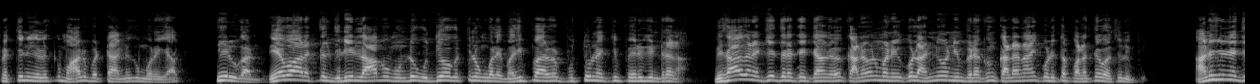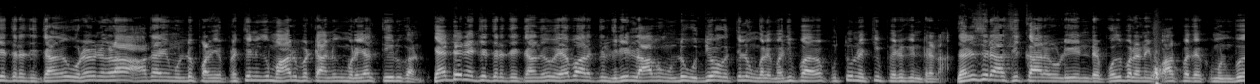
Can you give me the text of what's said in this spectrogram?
பிரச்சனைகளுக்கு மாறுபட்ட அணுகுமுறையால் தீர்வு காண்பு வியாபாரத்தில் திடீர் லாபம் உண்டு. உத்தியோகத்தில் உங்களை மதிப்பார்கள். புத்துணர்ச்சி பெறுகின்றன. விசாக நட்சத்திரத்தை சார்ந்தவர் கணவன் மனைவிக்குள் அந்யோன்யம் பிறக்கும் கடனாய் கொடுத்த பணத்தை வசூலிப்பு அனுஷ நட்சத்திரத்தை சார்ந்தவர் உறவினர்களால் ஆதாயம் உண்டு. பழைய பிரச்சனைக்கு மாறுபட்ட அணுகுமுறையால் தீர்வு காணும். கேட்டை நட்சத்திரத்தை சார்ந்தவர் வியாபாரத்தில் திடீர் லாபம் உண்டு. உத்தியோகத்தில் உங்களை மதிப்பாக புத்துணர்ச்சி பெறுகின்றன. தனுசு ராசிக்காரருடைய என்ற பொது பலனை பார்ப்பதற்கு முன்பு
